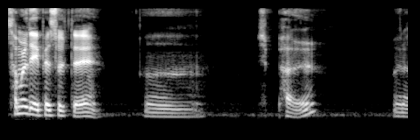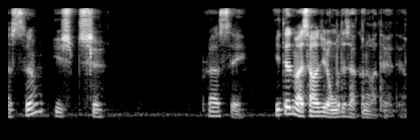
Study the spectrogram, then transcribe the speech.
3을 대입했을 때 어, 18 마이너스 27 플러스 a 이때도 마찬가지로 0보다 작거나 같아야 돼요.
